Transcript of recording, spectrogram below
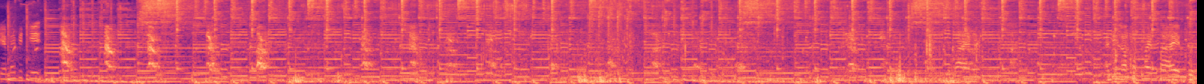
เกมไหมพี่จิได้ไหมอันนี้เราค่อยๆไปฝึก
